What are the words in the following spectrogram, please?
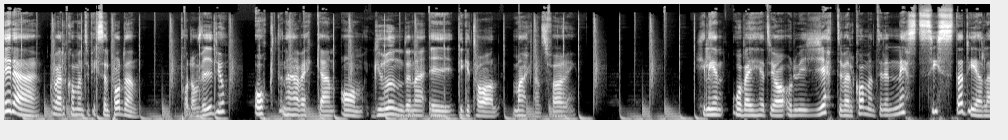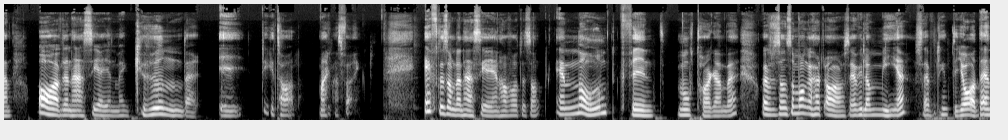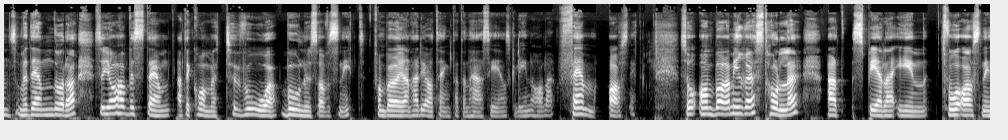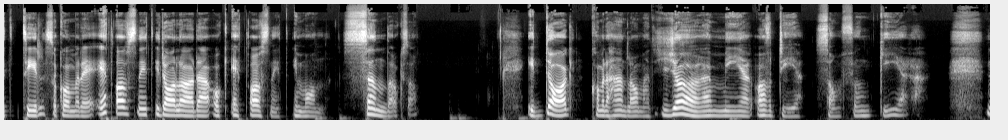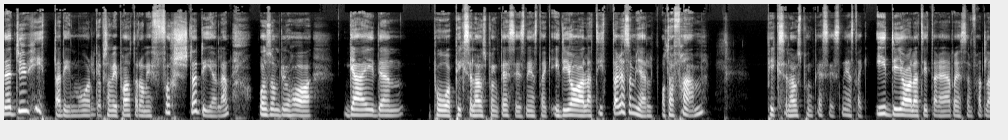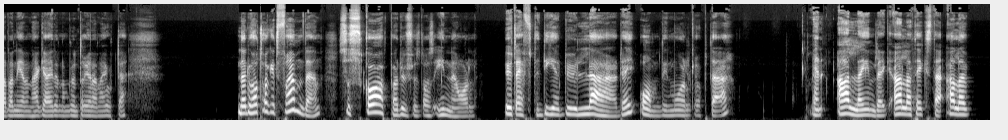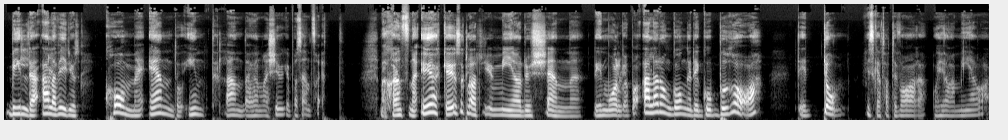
Hej där och välkommen till Pixelpodden. Podd om video och den här veckan om grunderna i digital marknadsföring. Helene Åberg heter jag och du är jättevälkommen till den näst sista delen av den här serien med grunder i digital marknadsföring. Eftersom den här serien har fått ett sånt enormt fint mottagande och eftersom så många har hört av sig och vill ha mer så är väl inte jag den som är den då, då. Så jag har bestämt att det kommer två bonusavsnitt. Från början hade jag tänkt att den här serien skulle innehålla fem avsnitt. Så om bara min röst håller att spela in två avsnitt till så kommer det ett avsnitt idag lördag och ett avsnitt imorgon söndag också. Idag kommer det handla om att göra mer av det som fungerar. När du hittar din målgrupp som vi pratade om i första delen och som du har guiden på pixelhouse.se ideala tittare som hjälp att ta fram. pixelhouse.se ideala tittare är adressen för att ladda ner den här guiden om du inte redan har gjort det. När du har tagit fram den så skapar du förstås innehåll utefter det du lär dig om din målgrupp där. Men alla inlägg, alla texter, alla bilder, alla videos kommer ändå inte landa 120% rätt. Men chanserna ökar ju såklart ju mer du känner din målgrupp och alla de gånger det går bra, det är de vi ska ta tillvara och göra mer av.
